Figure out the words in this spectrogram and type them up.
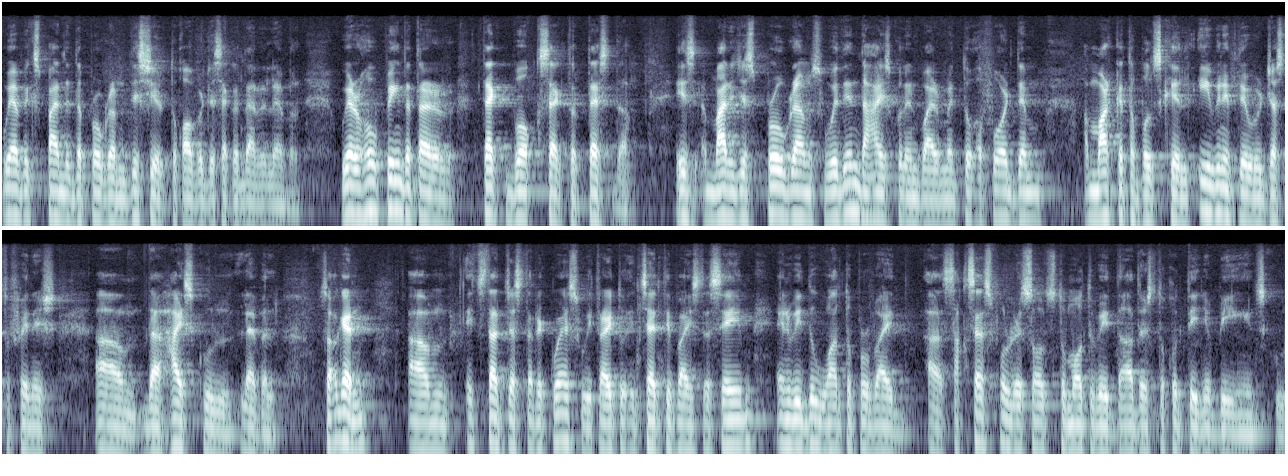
We have expanded the program this year to cover the secondary level. We are hoping that our tech-voc sector, TESDA, is manages programs within the high school environment to afford them a marketable skill, even if they were just to finish um, the high school level. So again, um, it's not just a request. We try to incentivize the same, and we do want to provide uh, successful results to motivate the others to continue being in school.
